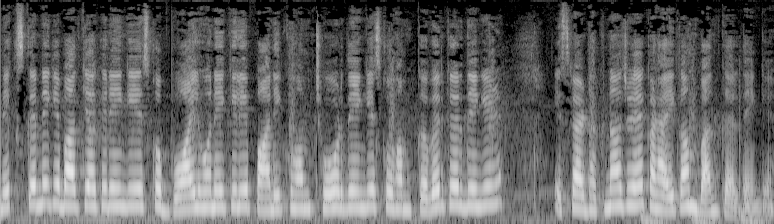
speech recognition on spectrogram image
मिक्स करने के बाद क्या करेंगे? इसको बॉईल होने के लिए पानी को हम छोड़ देंगे। इसको हम कवर कर देंगे। इसका ढकना जो है, कढ़ाई का हम बंद कर देंगे।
